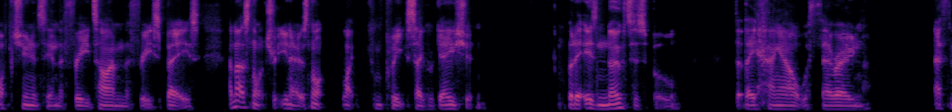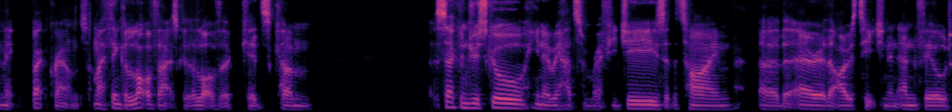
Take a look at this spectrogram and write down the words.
opportunity and the free time and the free space, and that's not true, you know, it's not like complete segregation, but it is noticeable that they hang out with their own ethnic backgrounds. And I think a lot of that is because a lot of the kids come secondary school. You know, we had some refugees at the time. Uh, the area that I was teaching in Enfield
